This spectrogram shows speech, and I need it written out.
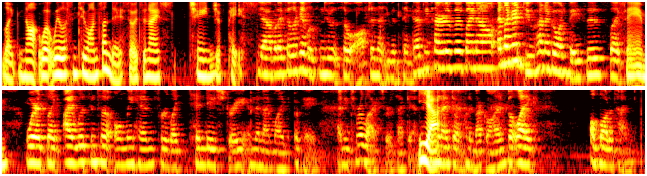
like not what we listen to on Sunday. So it's a nice change of pace. yeah but i feel like i listen to it so often that you would think i'd be tired of it by now and like i do kind of go in phases like Same. where it's like i listen to only him for like 10 days straight and then i'm like okay i need to relax for a second Yeah. and then i don't put him back on but like a lot of times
